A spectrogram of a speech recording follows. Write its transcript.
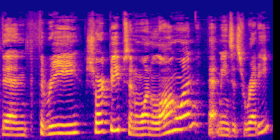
Then three short beeps and one long one. That means it's ready.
